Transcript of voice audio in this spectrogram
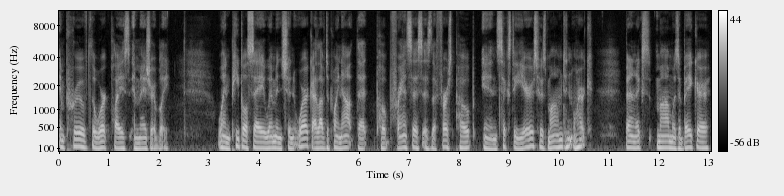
improved the workplace immeasurably. When people say women shouldn't work, I love to point out that Pope Francis is the first pope in 60 years whose mom didn't work. Benedict's mom was a baker.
